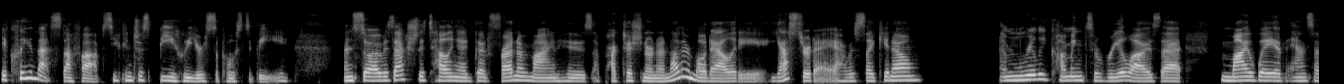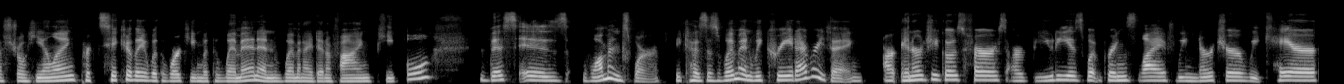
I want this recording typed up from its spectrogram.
You clean that stuff up so you can just be who you're supposed to be. And so I was actually telling a good friend of mine who's a practitioner in another modality yesterday, I was like, you know, I'm really coming to realize that my way of ancestral healing, particularly with working with women and women identifying people, this is woman's work because as women, we create everything our energy goes first. Our beauty is what brings life. We nurture, we care,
